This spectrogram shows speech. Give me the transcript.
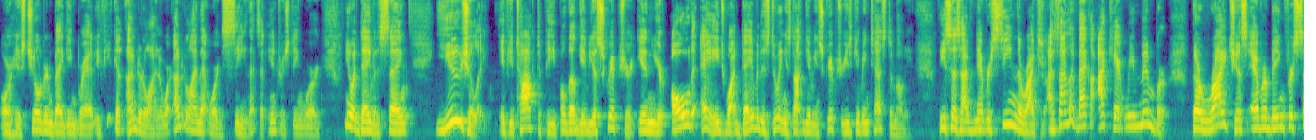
or his children begging bread. If you can underline a word, underline that word seen. That's an interesting word. You know what David is saying? Usually, if you talk to people, they'll give you a scripture. In your old age, what David is doing is not giving scripture, he's giving testimony. He says, I've never seen the righteous. As I look back, I can't remember the righteous ever being forsaken.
